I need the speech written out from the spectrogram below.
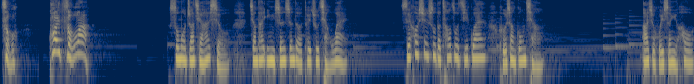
走，快走啊！苏沫抓起阿朽，将他硬生生的推出墙外，随后迅速的操作机关合上宫墙。阿朽回神以后，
